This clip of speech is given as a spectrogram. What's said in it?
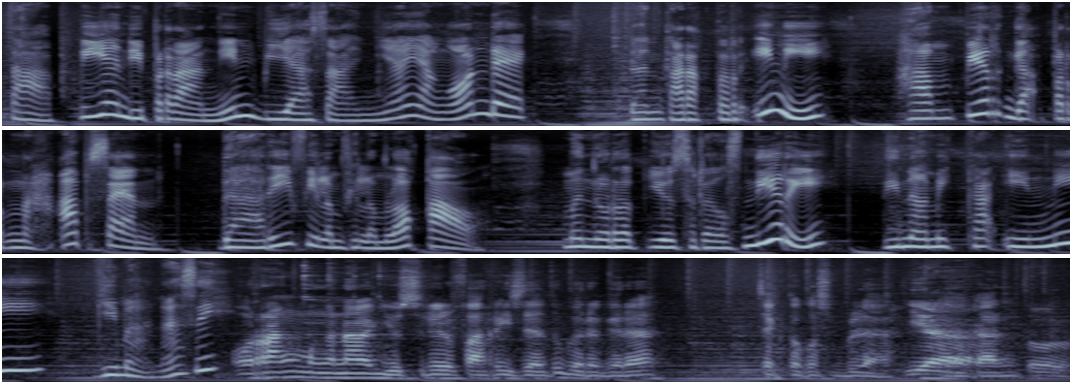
Tapi yang diperanin biasanya yang ngondek. Dan karakter ini hampir nggak pernah absen dari film-film lokal. Menurut Yusril sendiri, dinamika ini gimana sih? Orang mengenal Yusril Fahriza tuh gara-gara cek toko sebelah. Iya, ya kan? betul.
